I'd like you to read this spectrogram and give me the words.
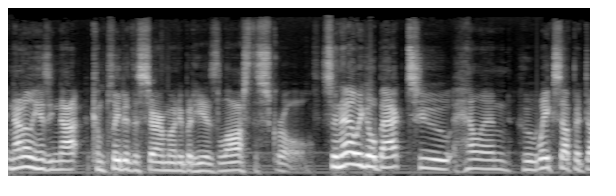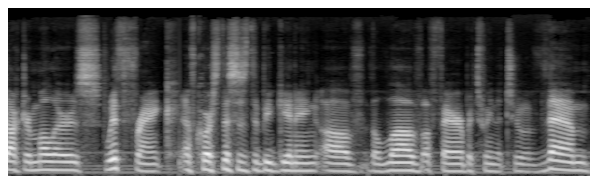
Not only has he not completed the ceremony, but he has lost the scroll. So now we go back to Helen, who wakes up at Dr. Muller's with Frank. Of course, this is the beginning of the love affair between the two of them.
